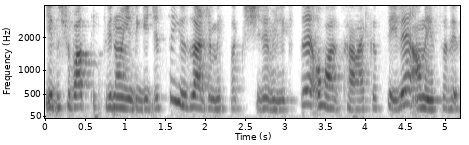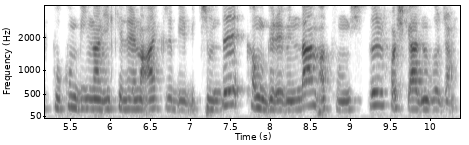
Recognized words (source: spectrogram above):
7 Şubat 2017 gecesi yüzlerce meslektaşıyla birlikte o halk harikası ile anayasa ve hukukun bilinen ilkelerine aykırı bir biçimde kamu görevinden atılmıştır. Hoş geldiniz hocam.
